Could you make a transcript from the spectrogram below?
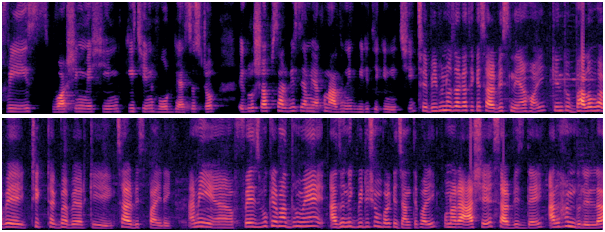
fridge washing machine kitchen hood gas stove এগুলো সব সার্ভিসই আমি এখন আধুনিক বিডি থেকে নিচ্ছি। সে বিভিন্ন জায়গা থেকে সার্ভিস নেওয়া হয় কিন্তু ভালোভাবে ঠিকঠাকভাবে আর কি সার্ভিস পাই নাই। আমি ফেসবুকের মাধ্যমে আধুনিক বিডি সম্পর্কে জানতে পারি ওনারা আসে সার্ভিস দেয়। আলহামদুলিল্লাহ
